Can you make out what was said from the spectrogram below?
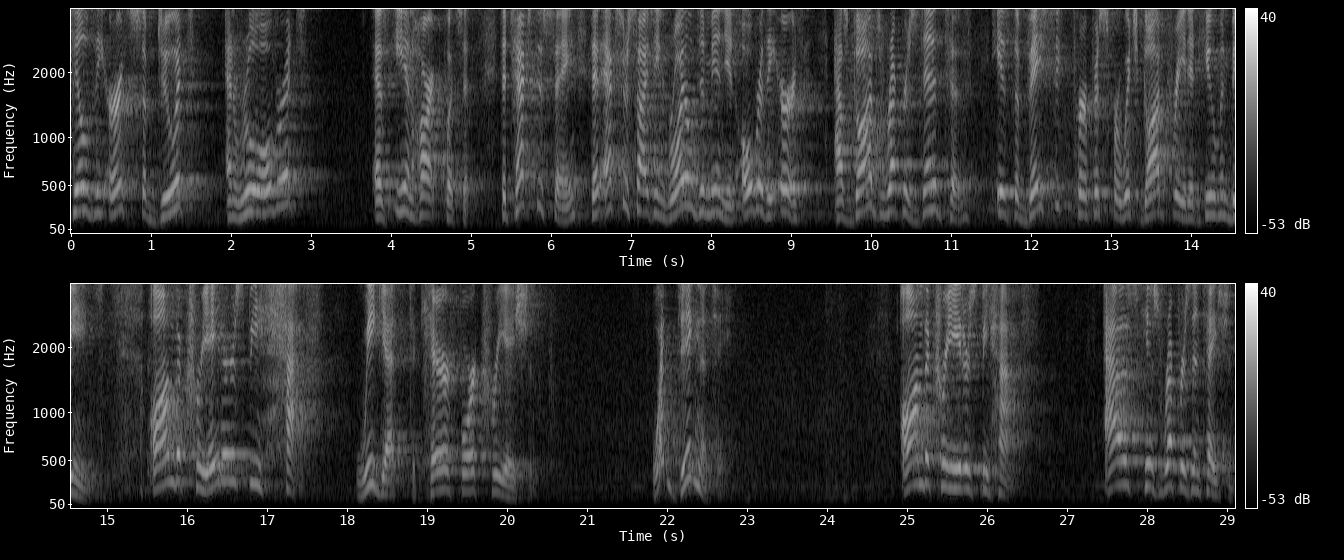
fill the earth, subdue it, and rule over it? As Ian Hart puts it, the text is saying that exercising royal dominion over the earth as God's representative is the basic purpose for which God created human beings. On the Creator's behalf, we get to care for creation. What dignity! On the Creator's behalf, as His representation,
